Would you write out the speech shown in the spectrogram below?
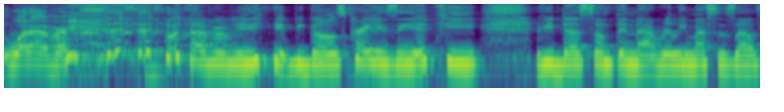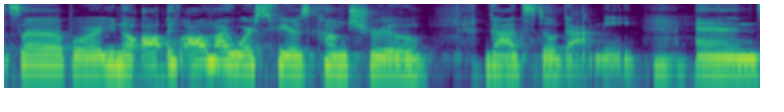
whatever, whatever, if he, goes crazy, if he if he does something that really messes us up, or you know, all, if all my worst fears come true, God still got me, hmm. And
